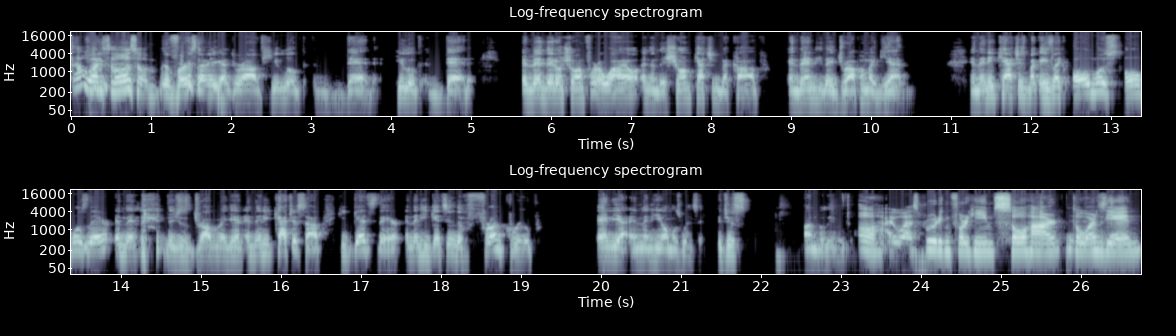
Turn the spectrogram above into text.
That was awesome. The first time he got dropped, he looked dead. He looked dead, and then they don't show him for a while, and then they show him catching back up, and then they drop him again and then he catches back. He's like almost, almost there, and then they just drop him again. And then he catches up. He gets there, and then he gets in the front group, and yeah, and then he almost wins it. It's just unbelievable. Oh, I was rooting for him so hard yeah, towards the end.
